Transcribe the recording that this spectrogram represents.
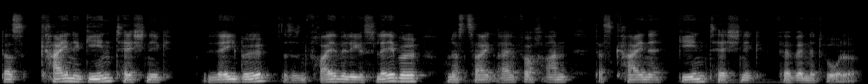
das keine Gentechnik Label. Das ist ein freiwilliges Label und das zeigt einfach an, dass keine Gentechnik verwendet wurde.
